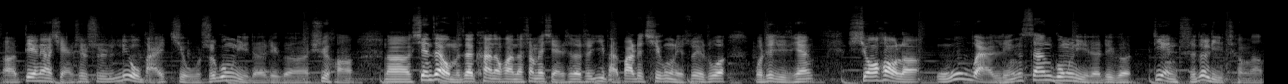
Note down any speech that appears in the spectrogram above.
啊，电量显示是六百九十公里的这个续航。那现在我们再看的话呢，上面显示的是一百八十七公里，所以说我这几天消耗了五百零三公里的这个电池的里程啊。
